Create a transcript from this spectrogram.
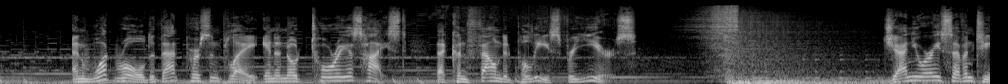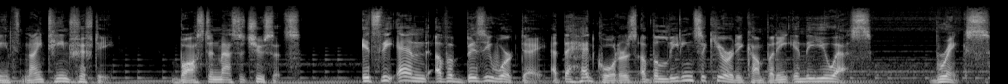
And what role did that person play in a notorious heist that confounded police for years? January 17, 1950, Boston, Massachusetts. It's the end of a busy workday at the headquarters of the leading security company in the U.S., Brinks.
